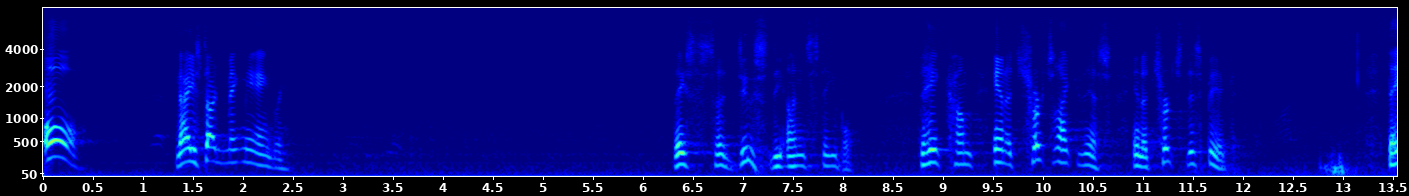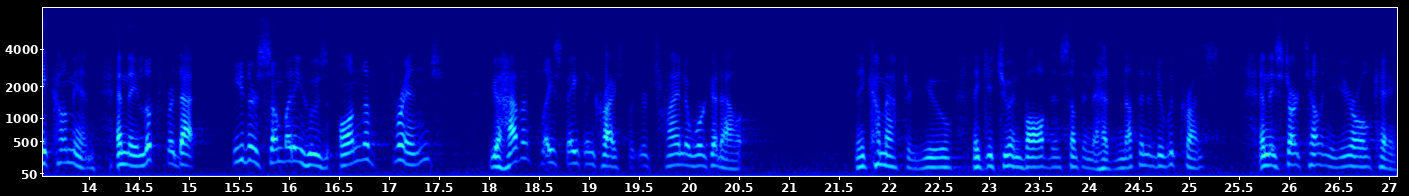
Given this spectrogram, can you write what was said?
Oh, now you're starting to make me angry. They seduce the unstable. They come in a church like this, in a church this big. They come in and they look for that either somebody who's on the fringe, you haven't placed faith in Christ, but you're trying to work it out. They come after you, they get you involved in something that has nothing to do with Christ, and they start telling you you're okay.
